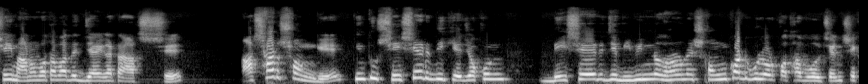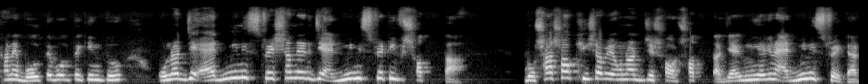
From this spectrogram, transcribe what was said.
সেই মানবতাবাদের জায়গাটা আসছে। আসার সঙ্গে কিন্তু শেষের দিকে যখন দেশের যে বিভিন্ন ধরনের সংকটগুলোর কথা বলছেন, সেখানে বলতে বলতে কিন্তু ওনার যে অ্যাডমিনিস্ট্রেশনের যে অ্যাডমিনিস্ট্রেটিভ সত্তা, প্রশাসক হিসাবে ওনার যে সত্তা, যে উনি একজন অ্যাডমিনিস্ট্রেটর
